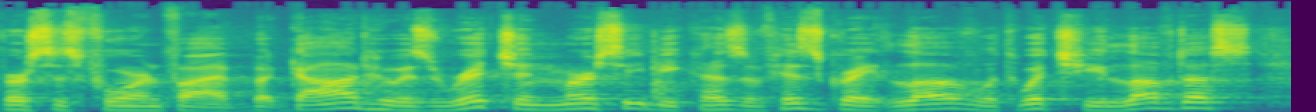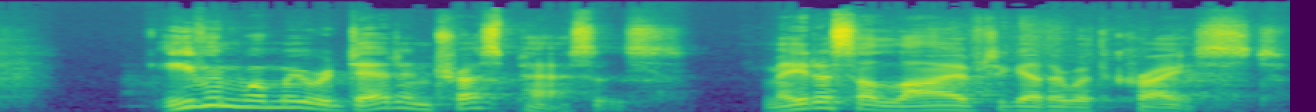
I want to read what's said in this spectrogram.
verses 4 and 5. But God, who is rich in mercy because of his great love with which he loved us, even when we were dead in trespasses, made us alive together with Christ.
